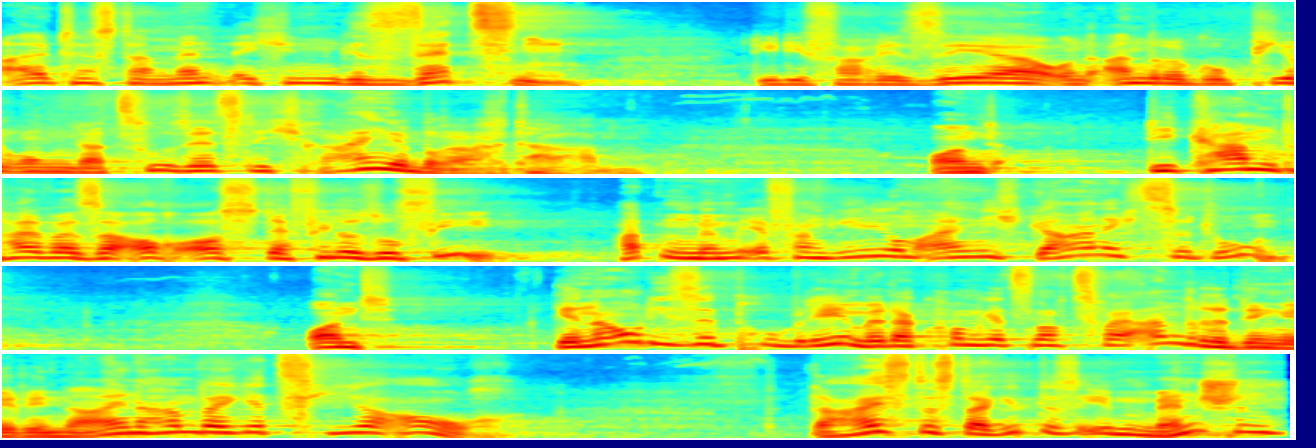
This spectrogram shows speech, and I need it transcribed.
alttestamentlichen Gesetzen, die die Pharisäer und andere Gruppierungen da zusätzlich reingebracht haben. Und die kamen teilweise auch aus der Philosophie, hatten mit dem Evangelium eigentlich gar nichts zu tun. Und genau diese Probleme, da kommen jetzt noch zwei andere Dinge hinein, haben wir jetzt hier auch. Da heißt es, da gibt es eben Menschen,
